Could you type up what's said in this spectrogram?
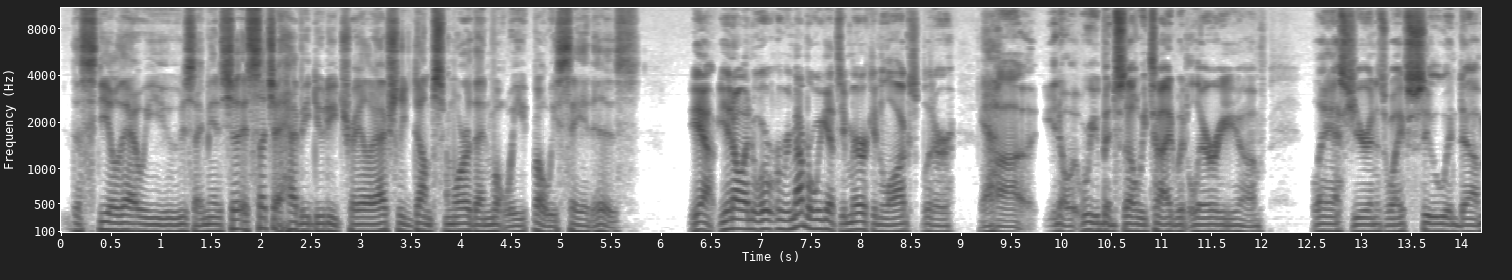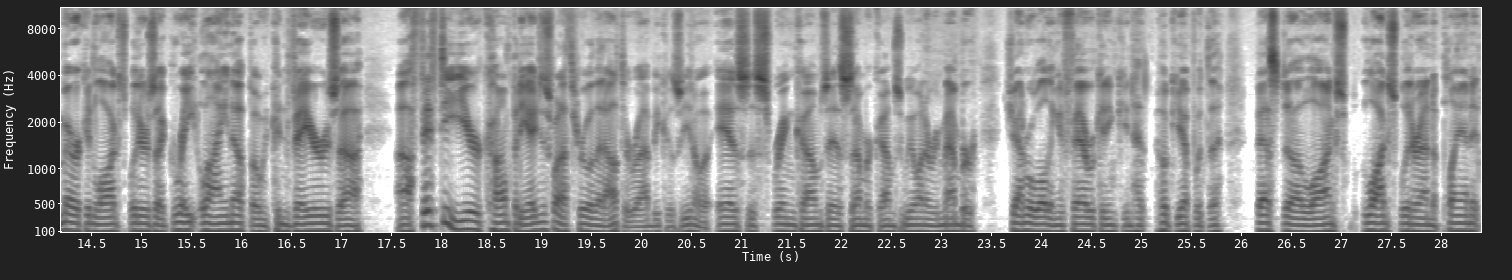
the steel that we use. I mean, it's just, it's such a heavy duty trailer. It actually dumps more than what we what we say it is. Yeah, you know, and remember we got the American Log Splitter. Yeah. Uh, you know, we've been so we tied with Larry um, last year and his wife Sue, and uh, American Log Splitters a great lineup of conveyors. Uh, a 50 year company. I just want to throw that out there, Rob, because you know, as the spring comes, as summer comes, we want to remember General Welding and Fabricating can hook you up with the best uh, log log splitter on the planet.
